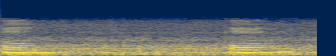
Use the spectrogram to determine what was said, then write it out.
10 10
